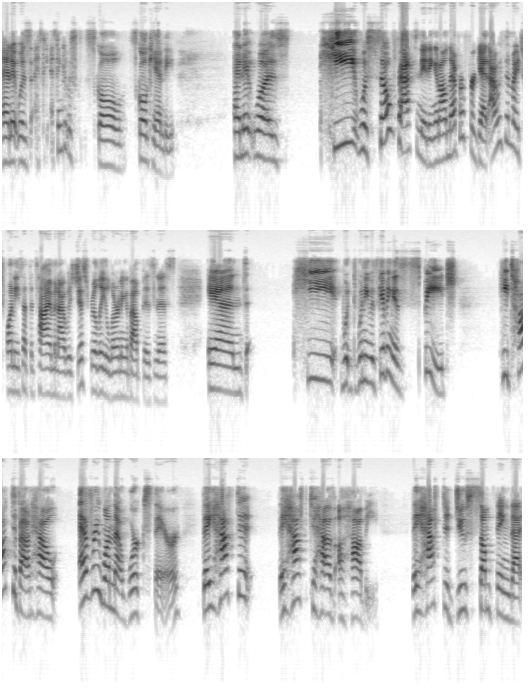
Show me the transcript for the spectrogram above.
And it was I, th- I think it was skull Skullcandy. And it was he was so fascinating and i'll never forget i was in my 20s at the time and i was just really learning about business and he when he was giving his speech he talked about how everyone that works there they have to they have to have a hobby. They have to do something that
